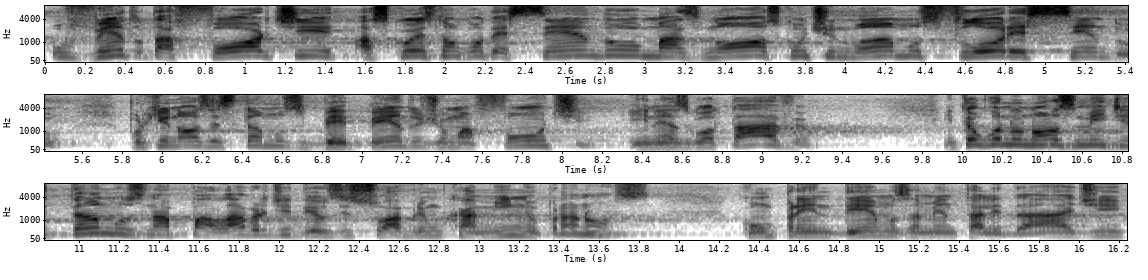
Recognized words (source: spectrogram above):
o vento está forte, as coisas estão acontecendo, mas nós continuamos florescendo porque nós estamos bebendo de uma fonte inesgotável. Então, quando nós meditamos na palavra de Deus, isso abre um caminho para nós. Compreendemos a mentalidade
